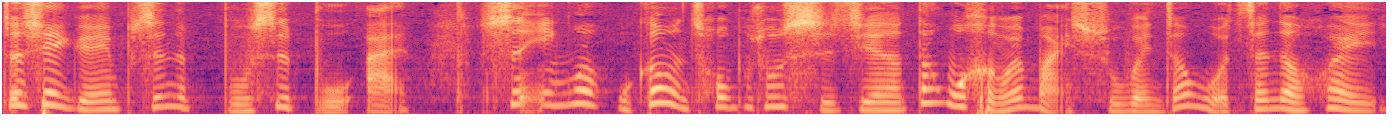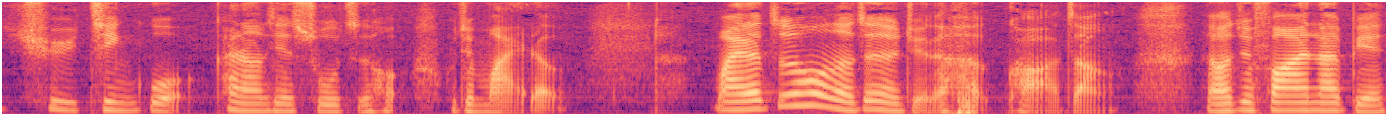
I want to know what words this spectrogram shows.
这些原因真的不是不爱，是因为我根本抽不出时间。但我很会买书诶，你知道，我真的会去经过看到这些书之后，我就买了。买了之后呢，真的觉得很夸张，然后就放在那边。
